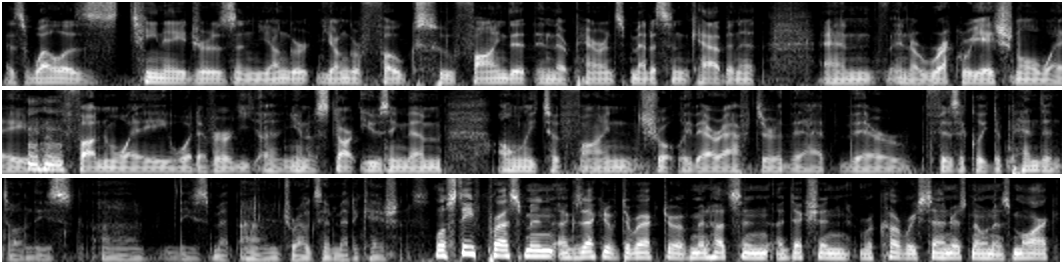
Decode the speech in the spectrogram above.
as well as teenagers and younger younger folks who find it in their parents medicine cabinet and in a recreational way mm-hmm. in a mm-hmm. fun way whatever uh, you know start using them only to find shortly thereafter that they're physically dependent on these uh, these um, drugs and medications well Steve Pressman executive director of Mid Hudson Addiction Recovery Centers known as MARC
